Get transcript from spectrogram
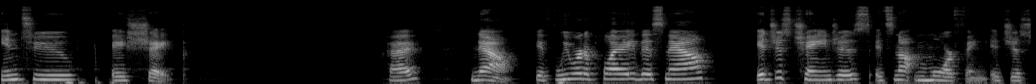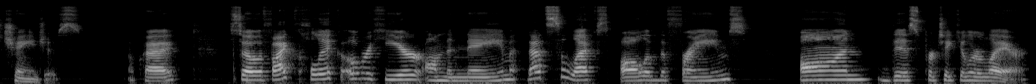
into a shape. Okay. Now, if we were to play this now, it just changes. It's not morphing. It just changes. Okay. So if I click over here on the name, that selects all of the frames on this particular layer.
